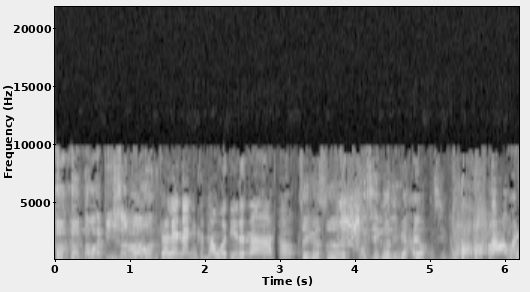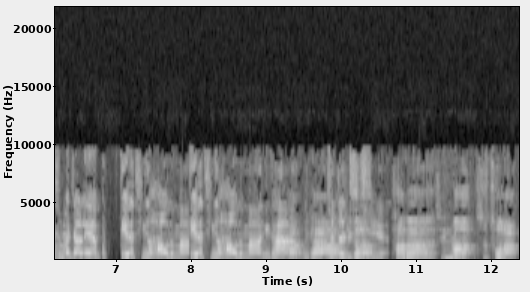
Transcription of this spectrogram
那我还比什么？我教练，那你看看我叠的呢？啊，这个是不及格里面还要不及格。啊，为什么教练不叠的挺好的吗？叠的挺好的吗？你看，啊，你看啊，整整齐齐。这个它的形状是错了。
